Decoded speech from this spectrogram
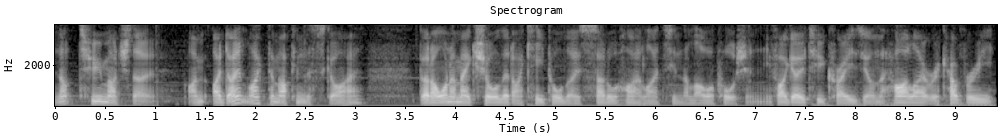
Not too much though. I'm, I don't like them up in the sky, but I want to make sure that I keep all those subtle highlights in the lower portion. If I go too crazy on the highlight recovery,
